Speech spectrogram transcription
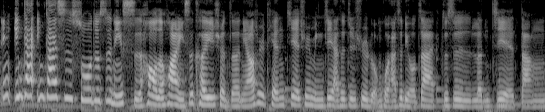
应应该应该是说，就是你死后的话，你是可以选择你要去天界、去冥界，还是继续轮回，还是留在就是人界当，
